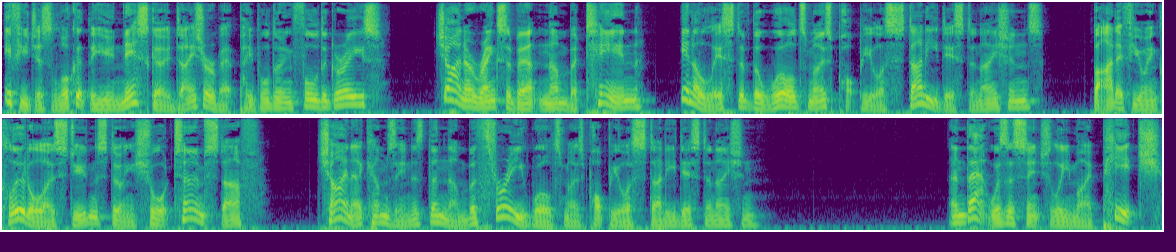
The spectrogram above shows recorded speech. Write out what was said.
If you just look at the UNESCO data about people doing full degrees, China ranks about number 10 in a list of the world's most popular study destinations. But if you include all those students doing short term stuff, China comes in as the number 3 world's most popular study destination. And that was essentially my pitch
